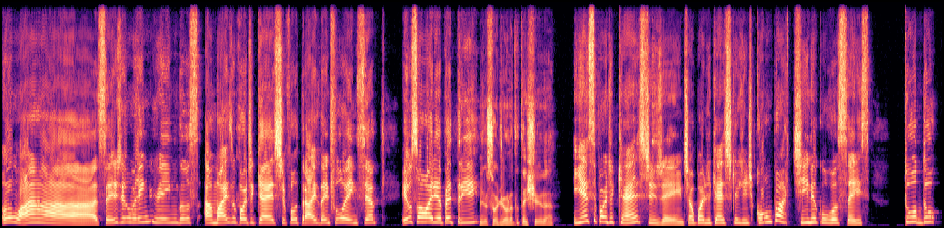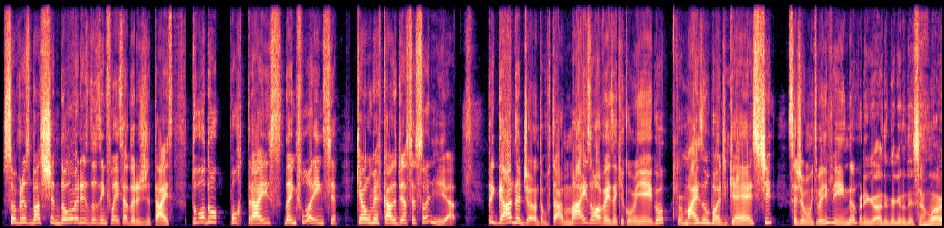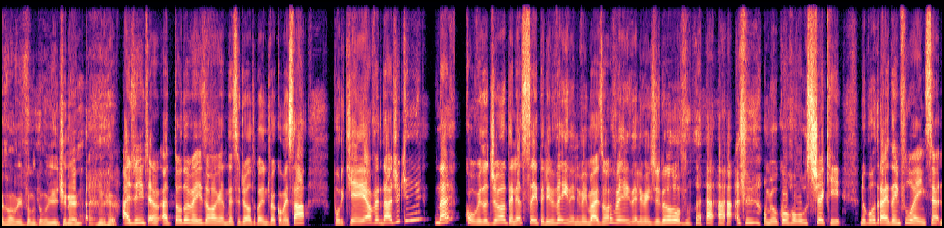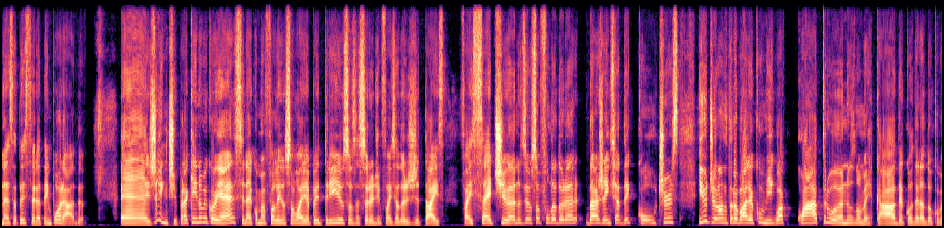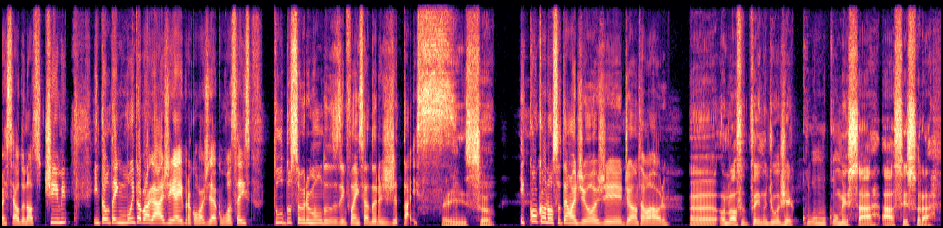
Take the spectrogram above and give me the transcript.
Olá! Sejam bem-vindos a mais um podcast Por Trás da Influência. Eu sou a Maria Petri. Eu sou o Jonathan Teixeira. E esse podcast, gente, é o podcast que a gente compartilha com vocês tudo sobre os bastidores dos influenciadores digitais, tudo por trás da influência, que é o mercado de assessoria. Obrigada, Jonathan, por estar mais uma vez aqui comigo, mais um podcast. Seja muito bem-vindo. Obrigado, eu que agradeço mais uma vez pelo convite, né? a gente, a, a, toda vez eu agradeço o Jonathan quando a gente vai começar, porque a verdade é que, né, convido o Jonathan, ele aceita, ele vem, ele vem mais uma vez, ele vem de novo. o meu co-host aqui no Por Trás da Influência nessa terceira temporada. É, gente, para quem não me conhece, né, como eu falei, eu sou Maria Petri, eu sou assessora de influenciadores digitais faz sete anos e eu sou fundadora da agência The Cultures. E o Jonathan trabalha comigo há quatro anos no mercado, é coordenador comercial do nosso time. Então tem muita bagagem aí para compartilhar com vocês, tudo sobre o mundo dos influenciadores digitais. É isso. E qual que é o nosso tema de hoje, Jonathan Mauro? Uh, o nosso tema de hoje é como começar a assessorar.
